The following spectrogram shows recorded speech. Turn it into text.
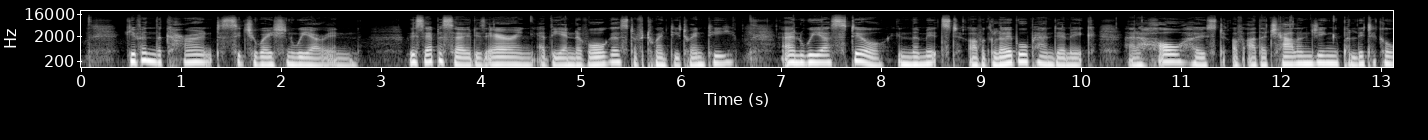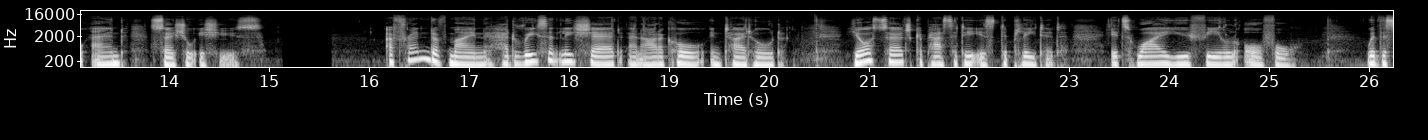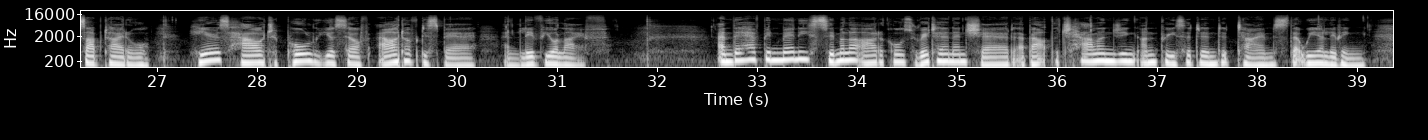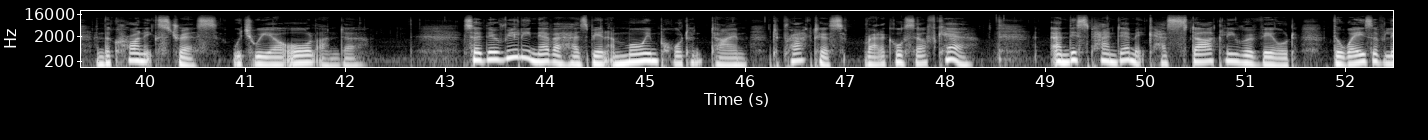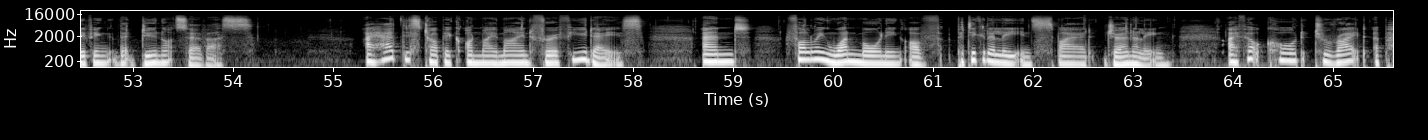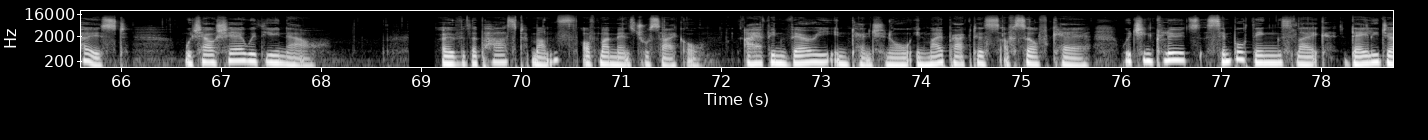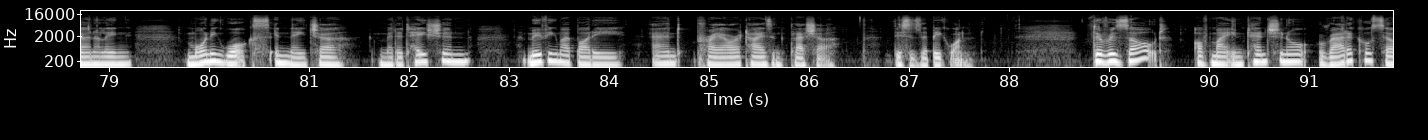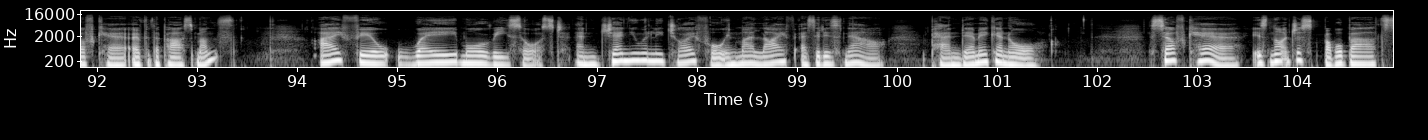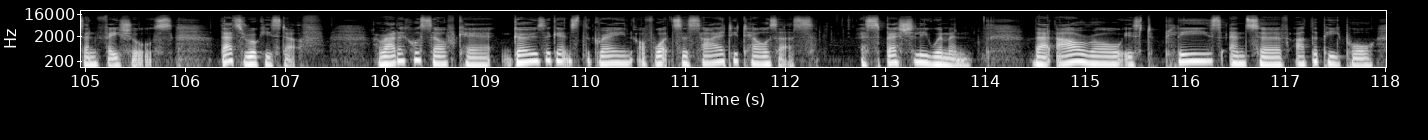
given the current situation we are in. This episode is airing at the end of August of 2020, and we are still in the midst of a global pandemic and a whole host of other challenging political and social issues. A friend of mine had recently shared an article entitled, Your Surge Capacity is Depleted. It's Why You Feel Awful with the subtitle, Here's How to Pull Yourself Out of Despair and Live Your Life. And there have been many similar articles written and shared about the challenging, unprecedented times that we are living and the chronic stress which we are all under. So there really never has been a more important time to practice radical self care. And this pandemic has starkly revealed the ways of living that do not serve us. I had this topic on my mind for a few days, and following one morning of particularly inspired journaling, I felt called to write a post which I'll share with you now. Over the past month of my menstrual cycle, I have been very intentional in my practice of self care, which includes simple things like daily journaling, morning walks in nature, meditation, moving my body, and prioritizing pleasure. This is a big one. The result of my intentional radical self care over the past month, I feel way more resourced and genuinely joyful in my life as it is now, pandemic and all. Self care is not just bubble baths and facials, that's rookie stuff. Radical self care goes against the grain of what society tells us, especially women, that our role is to please and serve other people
